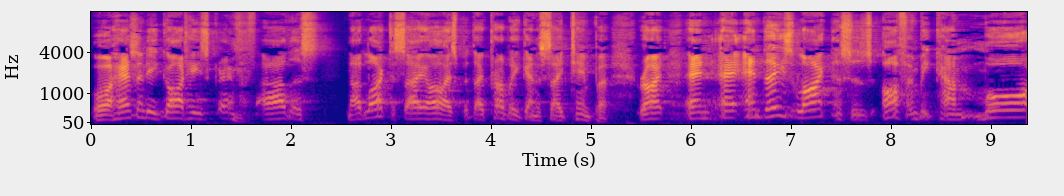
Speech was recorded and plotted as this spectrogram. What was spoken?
Or hasn't he got his grandfather's and I'd like to say eyes, but they're probably going to say temper, right? And, and these likenesses often become more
